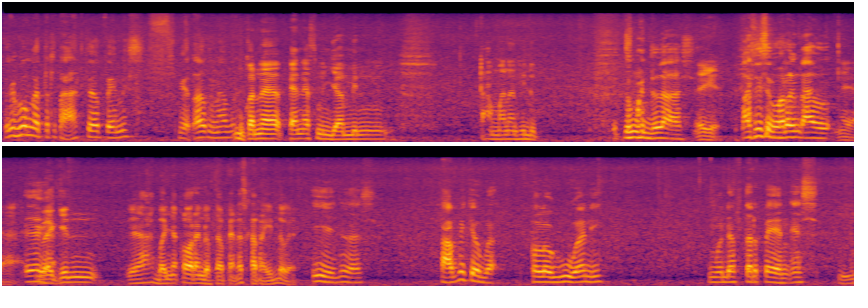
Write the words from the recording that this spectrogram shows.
Tapi gue nggak tertarik ke PNS nggak tahu kenapa. Bukannya PNS menjamin keamanan hidup. Itu mah jelas. Iya. Pasti semua orang tahu. Ya Iya kan? bagian ya banyak orang yang daftar PNS karena itu kan? Iya jelas. Tapi coba kalau gua nih mau daftar PNS, Hmm.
